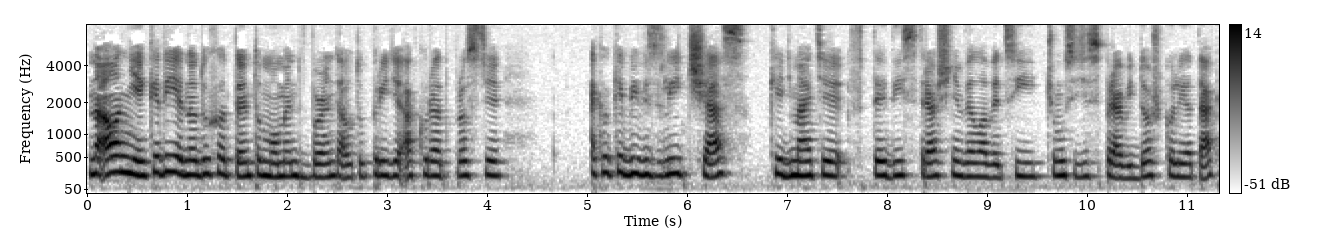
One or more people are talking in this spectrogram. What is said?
No ale niekedy jednoducho tento moment burnt outu príde akurát proste ako keby v zlý čas, keď máte vtedy strašne veľa vecí, čo musíte spraviť do školy a tak.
